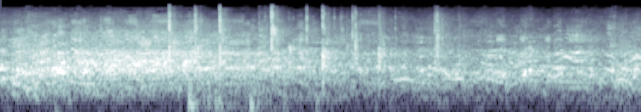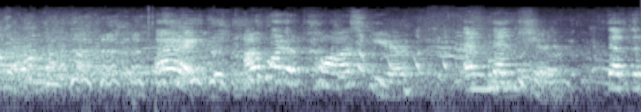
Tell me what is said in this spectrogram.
Okay. All right, I want to pause here and mention that the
